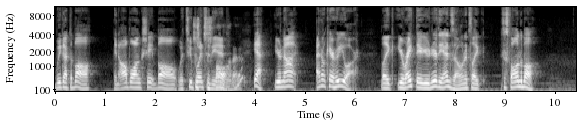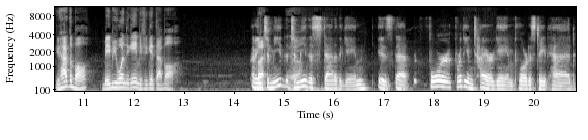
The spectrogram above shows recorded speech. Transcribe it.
We got the ball, an oblong shaped ball with two Just, points just at the end. Yeah, you're not. I don't care who you are. Like you're right there. You're near the end zone. It's like just fall on the ball. You have the ball. Maybe you won the game if you get that ball. I mean, But- to me, the, to yeah. me, the stat of the game is that for for the entire game, Florida State had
